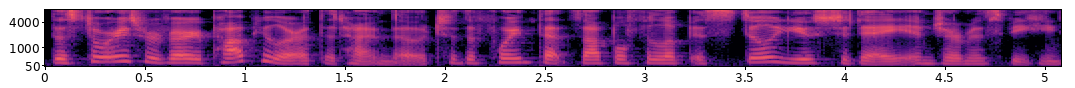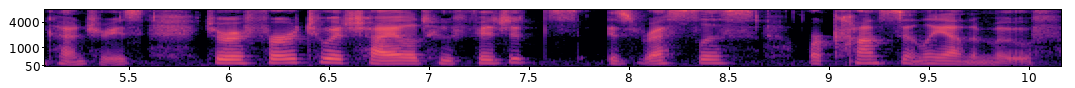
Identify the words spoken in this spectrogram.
The stories were very popular at the time, though, to the point that Zappel Philip is still used today in German speaking countries to refer to a child who fidgets, is restless, or constantly on the move.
